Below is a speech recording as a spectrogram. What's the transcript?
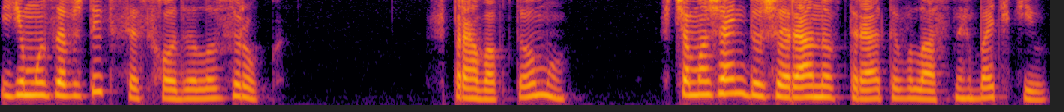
йому завжди все сходило з рук. Справа в тому, що можань дуже рано втратив власних батьків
